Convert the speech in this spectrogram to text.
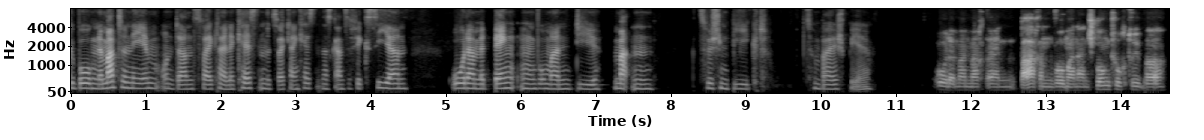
gebogene Matte nehmen und dann zwei kleine Kästen, mit zwei kleinen Kästen das Ganze fixieren oder mit Bänken, wo man die Matten zwischenbiegt, zum Beispiel. Oder man macht einen Barren, wo man ein Schwungtuch drüber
